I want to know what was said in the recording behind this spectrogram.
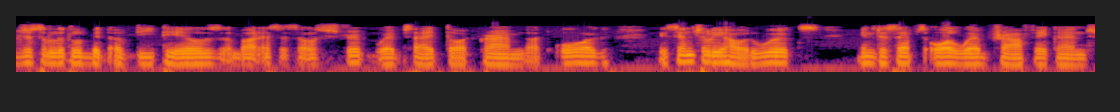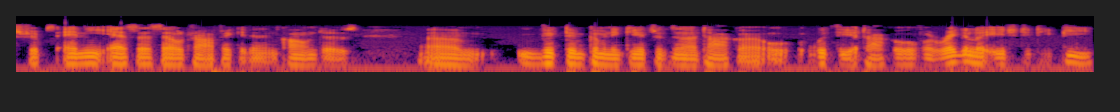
just a little bit of details about SSL strip website thoughtcrime.org essentially how it works intercepts all web traffic and strips any SSL traffic it encounters. Um, victim communicates with an attacker with the attacker over regular HTTP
